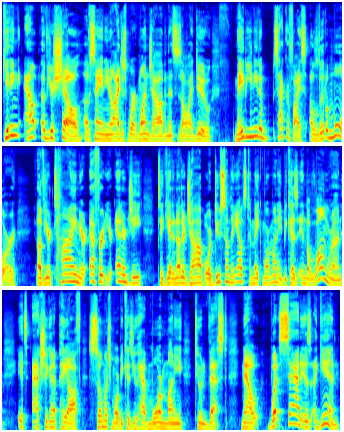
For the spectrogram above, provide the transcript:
Getting out of your shell of saying, you know, I just work one job and this is all I do. Maybe you need to sacrifice a little more of your time, your effort, your energy to get another job or do something else to make more money because in the long run, it's actually going to pay off so much more because you have more money to invest. Now, what's sad is again,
